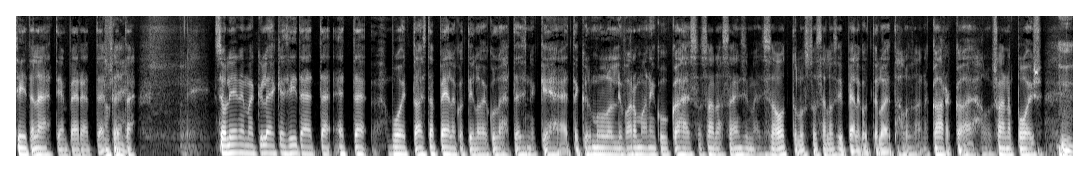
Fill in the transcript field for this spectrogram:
siitä lähtien periaatteessa, okay. että se oli enemmän kyllä ehkä siitä, että, että voittaa sitä pelkotiloa, kun lähtee sinne kehään. Että kyllä mulla oli varmaan niin kuin kahdessa sadassa ensimmäisessä ottelussa sellaisia pelkotiloja, että halusi aina karkaa ja halusi aina pois, hmm.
